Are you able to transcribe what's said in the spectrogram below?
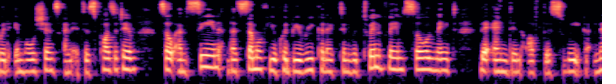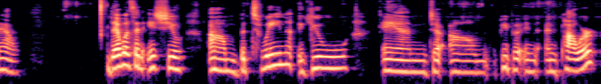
with emotions and it is positive. So I'm seeing that some of you could be reconnecting with twin flame soulmate the ending of this week. Now there was an issue um, between you and um, people in, in power.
